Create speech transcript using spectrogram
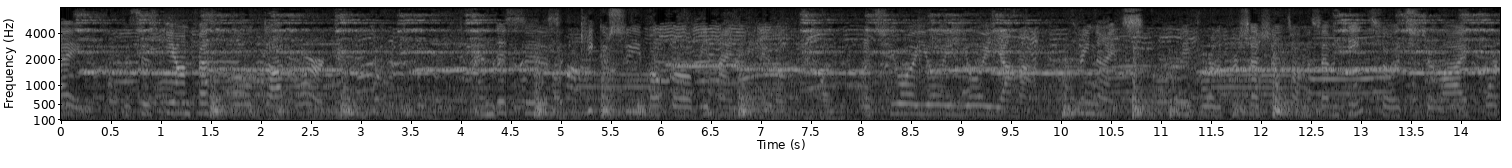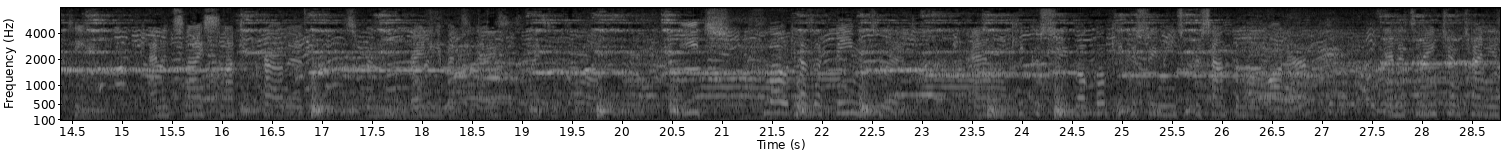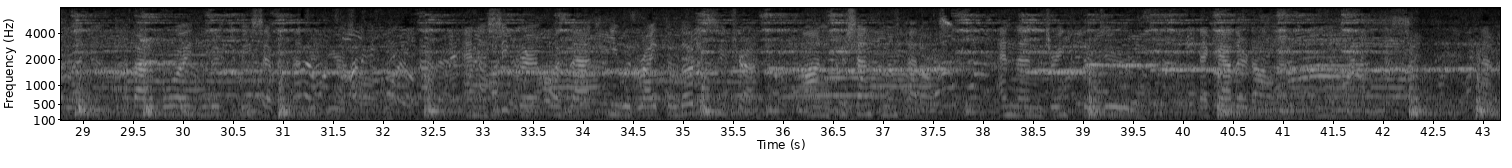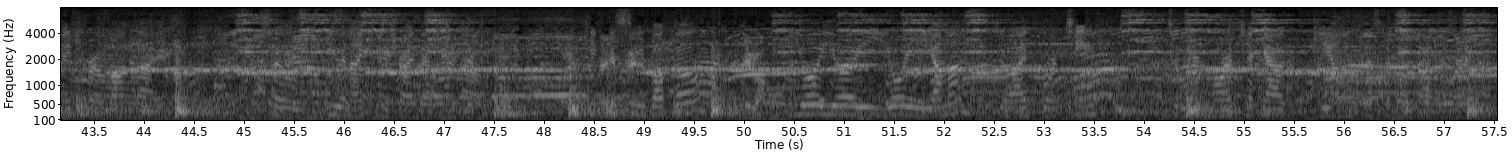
Hi, this is gionfestival.org. And this is Kikusui Boko behind me. It's Yoi Yoi Yoi Yama. Three nights before the processions on the 17th, so it's July 14th. And it's nice, not too crowded. It's been raining a bit today, so it's nice and cool. Each float has a theme to it. And Kikusui Boko, Kikusui means chrysanthemum water. And it's an ancient Chinese legend about a boy who lived to be 700 years old. And his secret was that he would write the Lotus Sutra on chrysanthemum petals and then drink the dew that gathered on them in the mornings. And that made for a long life. So you and I can try that as well. Kikusui Boko, Yoi Yoi Yama, July 14th. To learn more, check out gionfestival.org.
